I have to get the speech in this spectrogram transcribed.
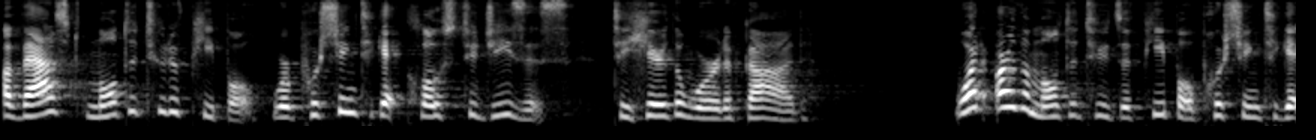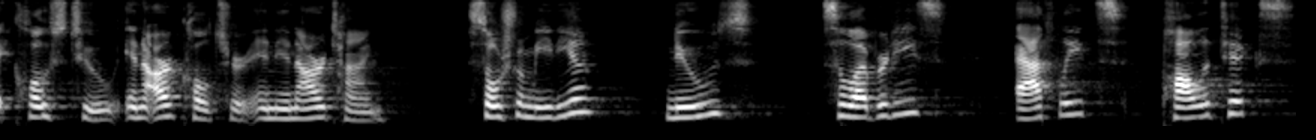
A vast multitude of people were pushing to get close to Jesus to hear the word of God. What are the multitudes of people pushing to get close to in our culture and in our time? Social media, news, celebrities, athletes, politics,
